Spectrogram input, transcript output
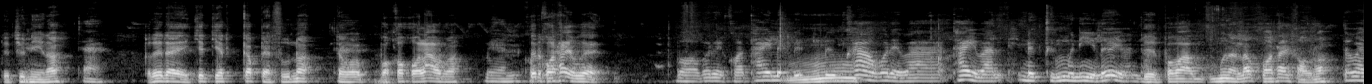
เจ็ดชุดนี้เนาะจ้ะ ก็เลยได้เจ็ดเจ็ดกับแปดศูนย์เนาะแต่ว่าบอกเขาขอเล่าเนาะแม่นเพิ่นขอไทยเว้ยบ่บ่ได้ขอไทยเลยลืมอืมลืมข้าวบ่ได้ว่าไทยว่านึกถึงมื้อนี้เลยวันเด้นั้นเพราะว่ามื้อนั้นเราขอไทยเขาเนาะแต่ว่า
